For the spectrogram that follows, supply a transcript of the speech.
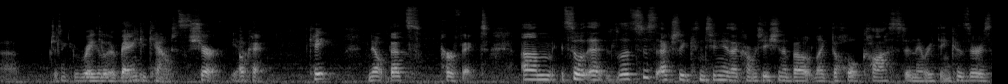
uh, just Like a regular, bank, accounts. Sure. Yeah. Okay. Okay. No, that's perfect. Um, so uh, let's just actually continue that conversation about like the whole cost and everything, because there's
